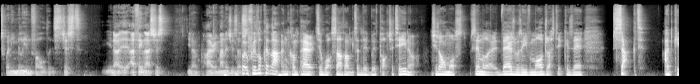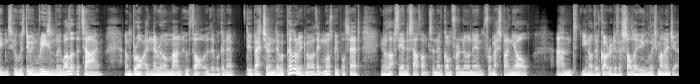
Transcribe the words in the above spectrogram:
20 million fold. It's just, you know, I think that's just, you know, hiring managers. That's, But if we look at that and compare it to what Southampton did with Pochettino, which is almost similar, theirs was even more drastic because they sacked Adkins, who was doing reasonably well at the time, and brought in their own man who thought they were going to do better and they were pilloried. Well, I think most people said, you know, that's the end of Southampton. They've gone for a no name from Espanyol and, you know, they've got rid of a solid English manager.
